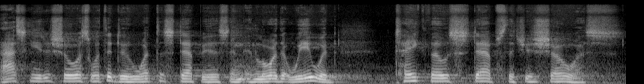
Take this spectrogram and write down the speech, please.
asking you to show us what to do, what the step is, and, and Lord, that we would take those steps that you show us.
